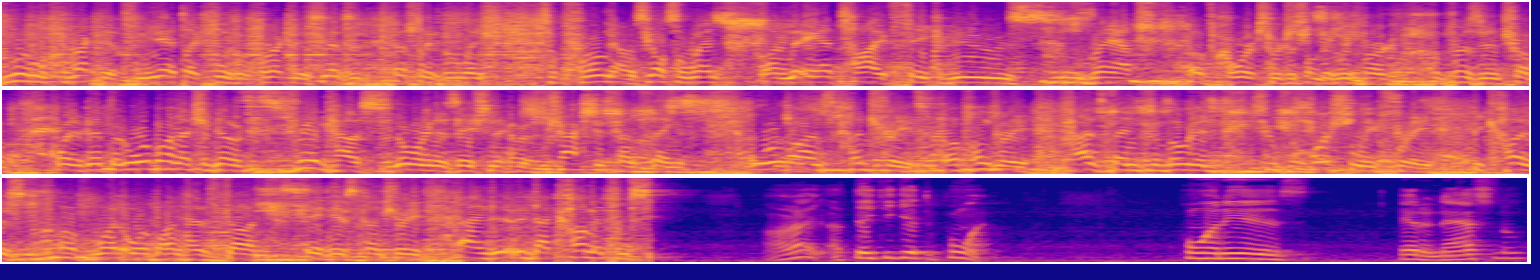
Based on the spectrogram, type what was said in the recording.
political correctness and the anti-political correctness, especially as it relates to pronouns. He also went on an anti-fake news rant, of course, which is something we've heard from President Trump quite a bit. But Orban, I should note, Freedom House is an organization that kind of tracks these kind of things. Orban's country of Hungary has been demoted to partially free because of what Orban has done in his country. And that comment from... All right, I think you get the point. Point is, international.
